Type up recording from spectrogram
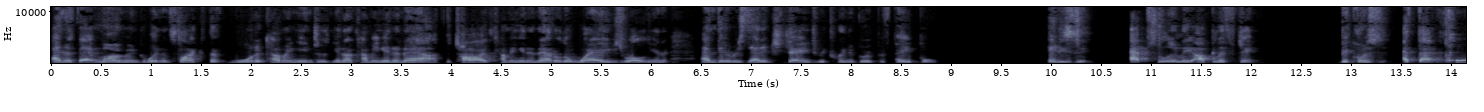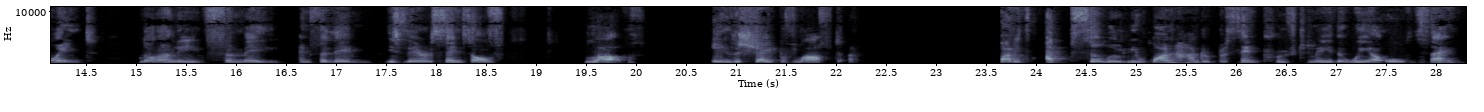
And at that moment, when it's like the water coming into, you know, coming in and out, the tide coming in and out, or the waves rolling in, and there is that exchange between a group of people, it is absolutely uplifting because at that point, not only for me and for them is there a sense of love in the shape of laughter. But it's absolutely 100% proof to me that we are all the same.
